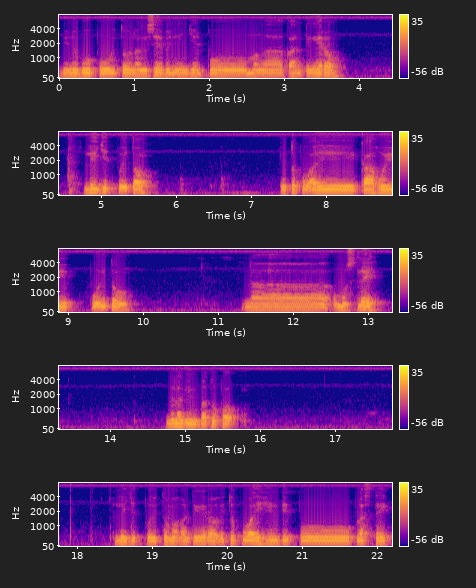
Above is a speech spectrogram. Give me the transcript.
Binubuo po ito ng 7 angel po mga kaantingero. Legit po ito. Ito po ay kahoy po ito na umusle na naging bato po legit po ito mga kantingero. Ito po ay hindi po plastic,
